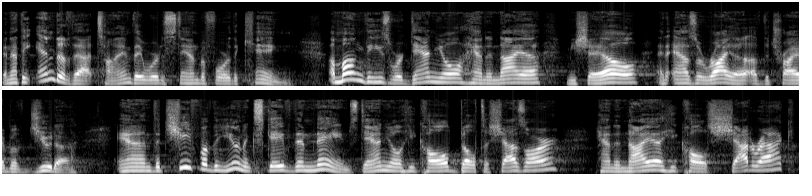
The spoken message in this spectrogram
And at the end of that time, they were to stand before the king. Among these were Daniel, Hananiah, Mishael, and Azariah of the tribe of Judah. And the chief of the eunuchs gave them names. Daniel he called Belteshazzar, Hananiah he called Shadrach,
